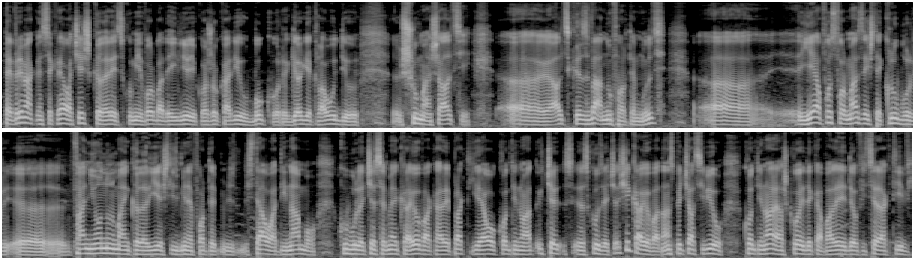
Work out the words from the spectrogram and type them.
pe vremea când se creau acești călăreți, cum e vorba de Ilie Cojocariu, Bucur, Gheorghe Claudiu, Schumann și alții, uh, alți câțiva, nu foarte mulți, uh, ei au fost formați de niște cluburi, uh, Fanion nu numai în călărie, știți bine foarte, Steaua, Dinamo, cluburile CSM Craiova, care practic erau o continuare, ce, scuze, ce, și Craiova, dar în special Sibiu, continuarea școlii de cavalerie de ofițeri activi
